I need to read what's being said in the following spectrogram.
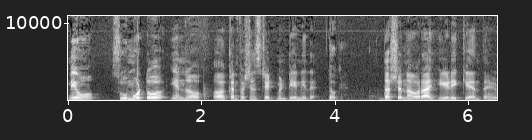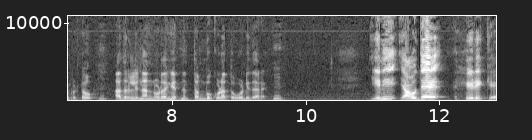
ನೀವು ಸುಮೋಟೋ ಏನು ಕನ್ಫೆಷನ್ ಸ್ಟೇಟ್ಮೆಂಟ್ ಏನಿದೆ? ಓಕೆ ದರ್ಶನ್ ಅವರ ಹೇಳಿಕೆ ಅಂತ ಹೇಳ್ಬಿಟ್ಟು ಅದರಲ್ಲಿ ನಾನು ನೋಡ್ದಂಗೆ ತಂಬು ಕೂಡ ತಗೊಂಡಿದ್ದಾರೆ. ಎನಿ ಯಾವುದೇ ಹೇಳಿಕೆ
